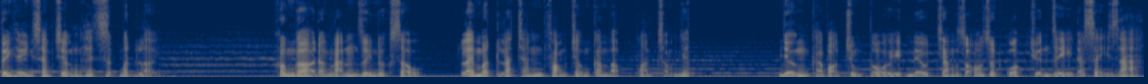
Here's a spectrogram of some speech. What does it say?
Tình hình xem chừng hết sức bất lợi. Không ngờ đang lặn dưới nước sâu Lại mất lá chắn phòng chống cá mập quan trọng nhất. Nhưng cả bọn chúng tôi đều chẳng rõ rốt cuộc chuyện gì đã xảy ra.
